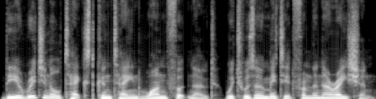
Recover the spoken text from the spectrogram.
The original text contained one footnote which was omitted from the narration.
